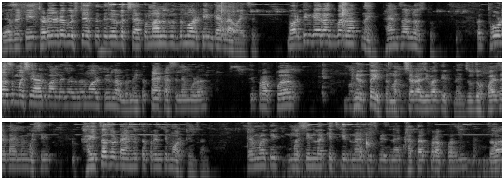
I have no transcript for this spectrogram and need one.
त्यासाठी छोट्या छोट्या गोष्टी असतात त्याच्यावर लक्ष. आपण माणूस म्हणतो मॉर्टिन काय लावायचं? मॉर्टिन काय रातभर राहत नाही. फॅन चालू असतो. पण थोडंसं मशी आत बांधायच्या अगोदर मॉर्टिन लावलं नाही तर पॅक असल्यामुळं ते प्रॉपर फिरतं येतं मच्छर अजिबात येत नाही. जो झोपायचा टाईम आहे मशी खायचा जो टाईम आहे तोपर्यंत ते मॉर्टिनचा त्यामुळे ती मशीनला किचकिच नाही फिचकिच नाही खातात प्रॉपर जेव्हा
